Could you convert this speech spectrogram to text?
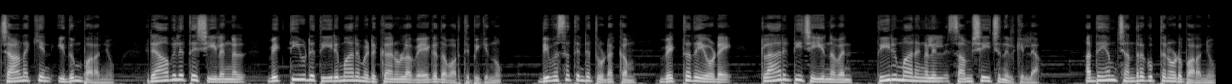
ചാണക്യൻ ഇതും പറഞ്ഞു രാവിലത്തെ ശീലങ്ങൾ വ്യക്തിയുടെ തീരുമാനമെടുക്കാനുള്ള വേഗത വർദ്ധിപ്പിക്കുന്നു. ദിവസത്തിന്റെ തുടക്കം വ്യക്തതയോടെ ക്ലാരിറ്റി ചെയ്യുന്നവൻ തീരുമാനങ്ങളിൽ സംശയിച്ചു നിൽക്കില്ല. അദ്ദേഹം ചന്ദ്രഗുപ്തനോട് പറഞ്ഞു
